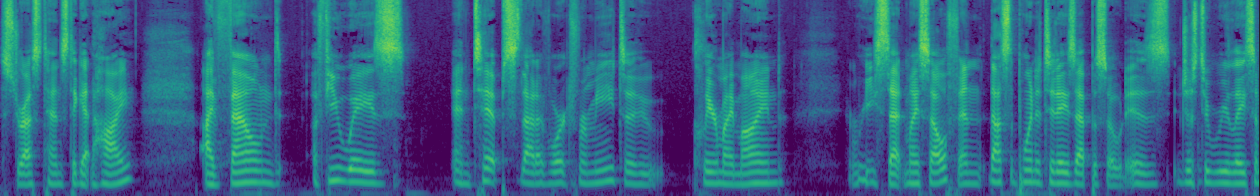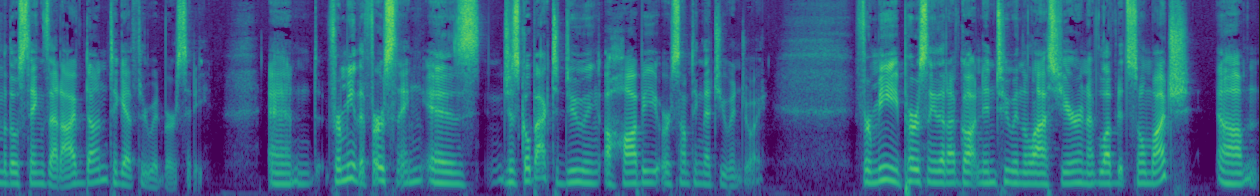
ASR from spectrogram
stress tends to get high. I've found a few ways and tips that have worked for me to clear my mind, reset myself and that's the point of today's episode is just to relay some of those things that I've done to get through adversity. And for me the first thing is just go back to doing a hobby or something that you enjoy. For me personally that I've gotten into in the last year and I've loved it so much. Um,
